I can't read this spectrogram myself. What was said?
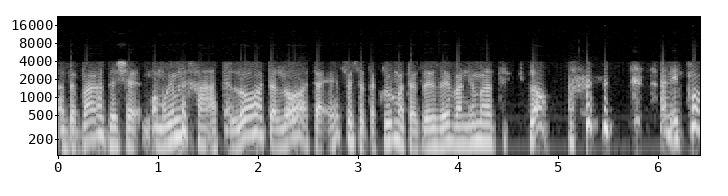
הדבר הזה שאומרים לך, אתה לא, אתה לא, אתה אפס, אתה כלום, אתה זה זה, ואני אומרת, לא, אני פה,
